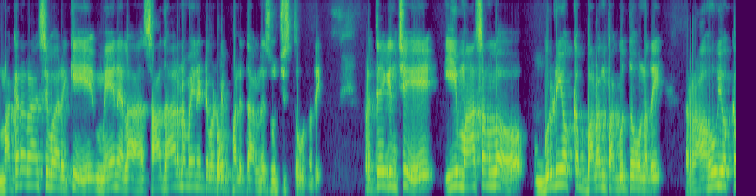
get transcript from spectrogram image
మకర రాశి వారికి మే నెల సాధారణమైనటువంటి ఫలితాలను సూచిస్తూ ఉన్నది. ప్రత్యేకించి ఈ మాసంలో గురుని యొక్క బలం తగ్గుతూ ఉన్నది. రాహు యొక్క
